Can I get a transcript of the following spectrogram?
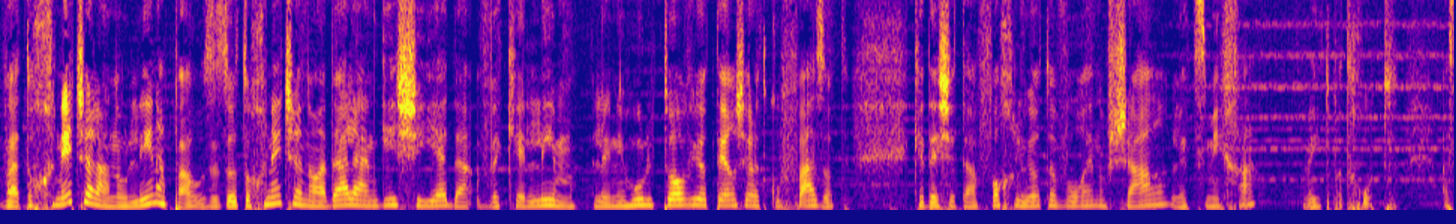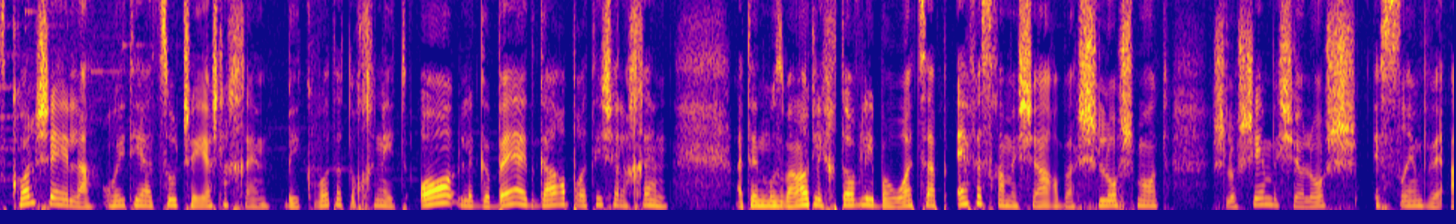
והתוכנית שלנו, לינה פאוז, זו תוכנית שנועדה להנגיש ידע וכלים לניהול טוב יותר של התקופה הזאת. כדי שתהפוך להיות עבורנו שער לצמיחה והתפתחות. אז כל שאלה או התייעצות שיש לכן בעקבות התוכנית, או לגבי האתגר הפרטי שלכן, אתן מוזמנות לכתוב לי בוואטסאפ 054-333-24.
